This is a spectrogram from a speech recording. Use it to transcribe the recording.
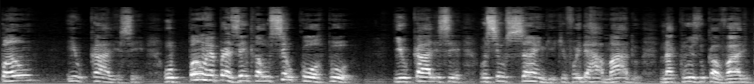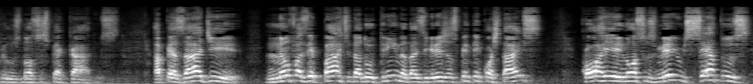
pão e o cálice. O pão representa o seu corpo e o cálice, o seu sangue que foi derramado na cruz do Calvário pelos nossos pecados. Apesar de não fazer parte da doutrina das igrejas pentecostais, corre em nossos meios certos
